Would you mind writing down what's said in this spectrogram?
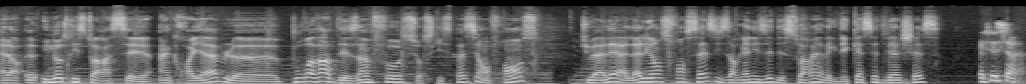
Alors, une autre histoire assez incroyable. pour avoir des infos sur ce qui se passait en France, tu allais à l'Alliance française, ils organisaient des soirées avec des cassettes VHS C'est ça.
